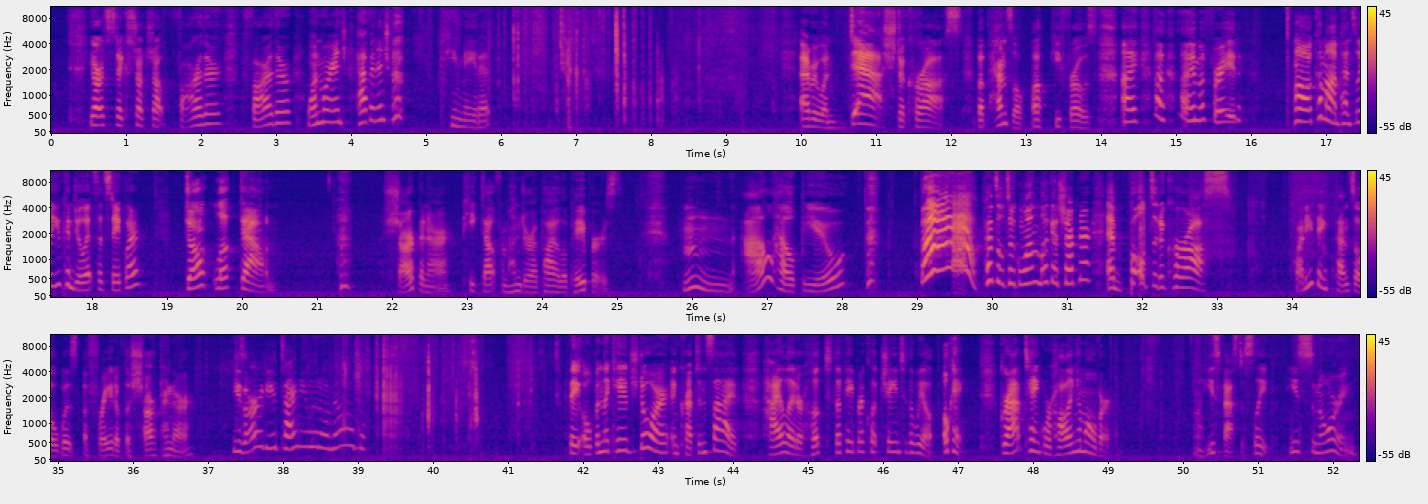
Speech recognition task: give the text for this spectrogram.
Yardstick stretched out farther, farther, one more inch, half an inch. he made it. Everyone dashed across, but Pencil, oh, he froze. I, uh, I'm afraid. Oh, come on, Pencil, you can do it, said Stapler. Don't look down. Sharpener peeked out from under a pile of papers. Hmm, I'll help you. ah! Pencil took one look at Sharpener and bolted across. Why do you think Pencil was afraid of the Sharpener? He's already a tiny little nub. They opened the cage door and crept inside. Highlighter hooked the paperclip chain to the wheel. Okay, grab Tank, we're hauling him over. Oh, he's fast asleep. He's snoring.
